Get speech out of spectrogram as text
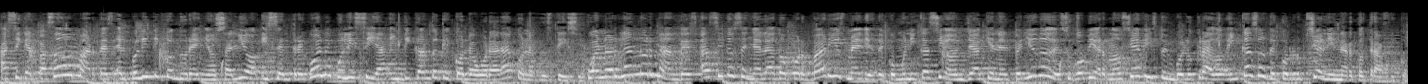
Así que el pasado martes, el político hondureño salió y se entregó a la policía indicando que colaborará con la justicia. Juan Orlando Hernández ha sido señalado por varios medios de comunicación ya que en el periodo de su gobierno se ha visto involucrado en casos de corrupción y narcotráfico,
